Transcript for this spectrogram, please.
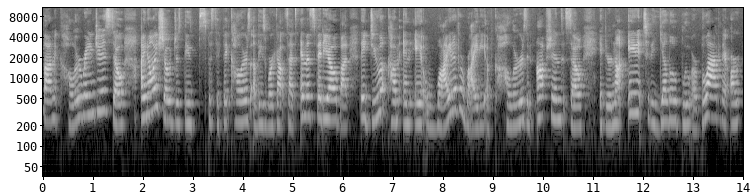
fun color ranges. So I know I showed just these specific colors of these workout sets in this video, but they do come in a wide variety of colors and options. So if you're not in it to the yellow, blue, or black, there are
